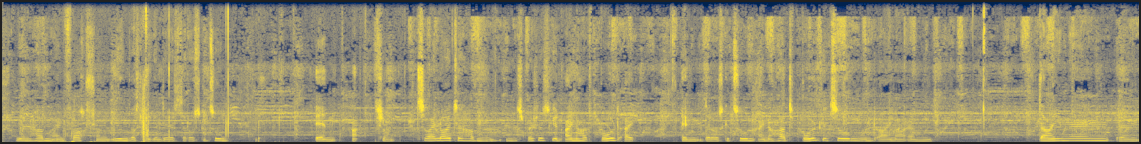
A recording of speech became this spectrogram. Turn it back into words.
spielen, haben einfach schon irgendwas Legendäres daraus gezogen. Ähm, ah, schon zwei Leute haben ein Special Skin. Einer hat ein, ähm, daraus gezogen. Einer hat Bold gezogen und einer ähm, Diamond. Ähm,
